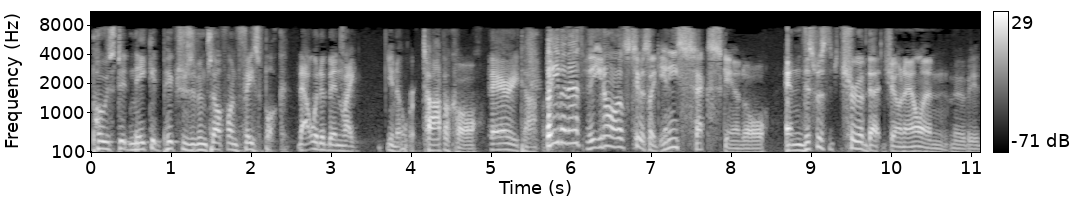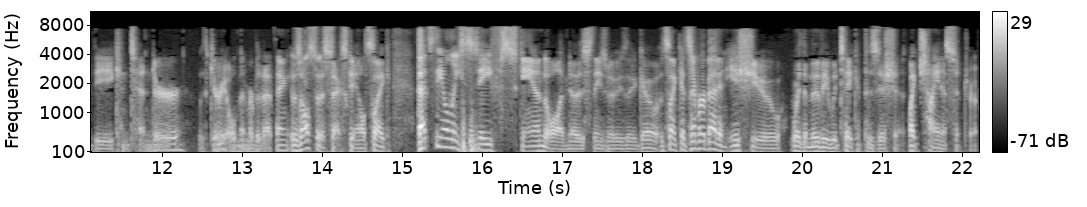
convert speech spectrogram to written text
posted naked pictures of himself on Facebook. That would have been like, you know, Topical. very topical. But even that, you know what else too? It's like any sex scandal, and this was true of that Joan Allen movie, The Contender, with Gary mm-hmm. Oldman. Remember that thing? It was also a sex scandal. It's like that's the only safe scandal I've noticed in these movies that go. It's like it's never about an issue where the movie would take a position, like China Syndrome.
